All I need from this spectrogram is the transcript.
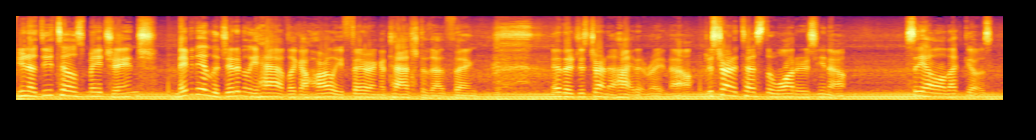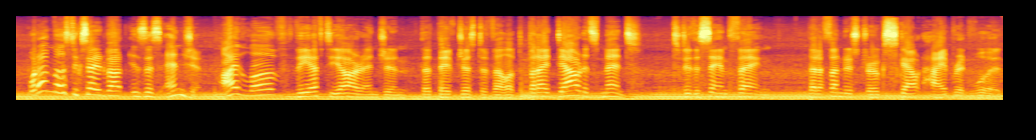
You know, details may change. Maybe they legitimately have like a Harley fairing attached to that thing. and they're just trying to hide it right now. Just trying to test the waters, you know. See how all that goes. What I'm most excited about is this engine. I love the FTR engine that they've just developed, but I doubt it's meant to do the same thing that a Thunderstroke Scout hybrid would.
